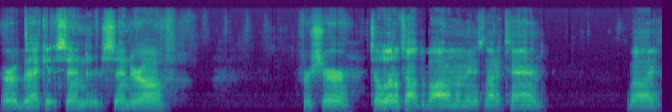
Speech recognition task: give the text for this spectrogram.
or a Beckett sender sender off for sure. It's a little top to bottom. I mean, it's not a ten, but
